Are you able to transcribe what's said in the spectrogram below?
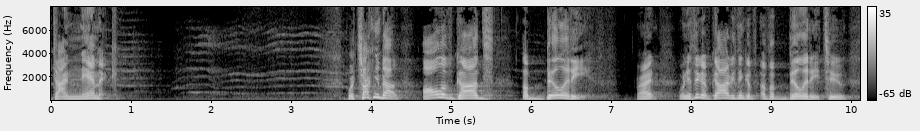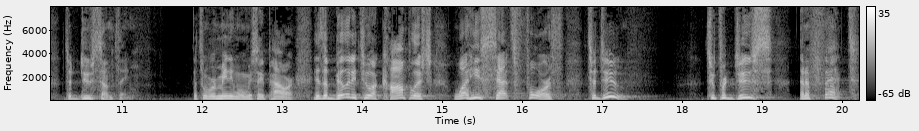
dynamic. We're talking about all of God's ability, right? When you think of God, you think of, of ability to, to do something. That's what we're meaning when we say power. His ability to accomplish what he sets forth to do to produce an effect.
